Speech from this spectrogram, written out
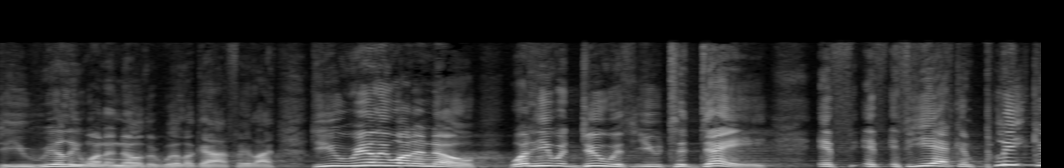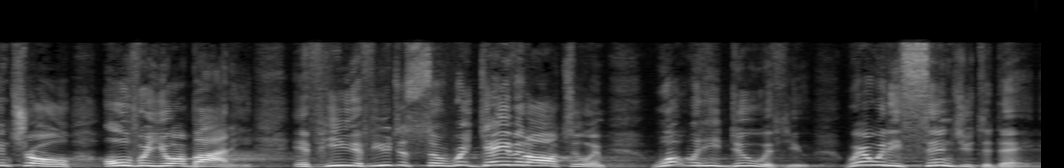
Do you really want to know the will of God for your life? Do you really want to know what He would do with you today if, if, if He had complete control over your body? If, he, if you just gave it all to Him, what would He do with you? Where would He send you today?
